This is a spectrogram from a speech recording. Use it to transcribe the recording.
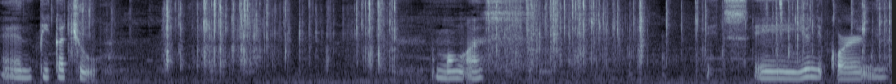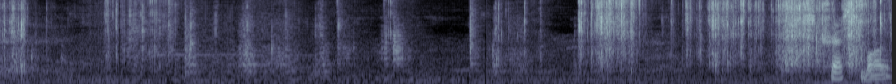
And Pikachu. Among Us. It's a unicorn. Stress ball.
